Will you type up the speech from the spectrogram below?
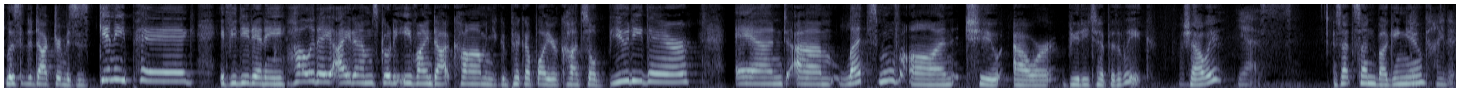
Listen to Dr. and Mrs. Guinea Pig. If you need any holiday items, go to evine.com and you can pick up all your consult beauty there. And um, let's move on to our beauty tip of the week, shall we? Yes, Is that sun bugging you? kind of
